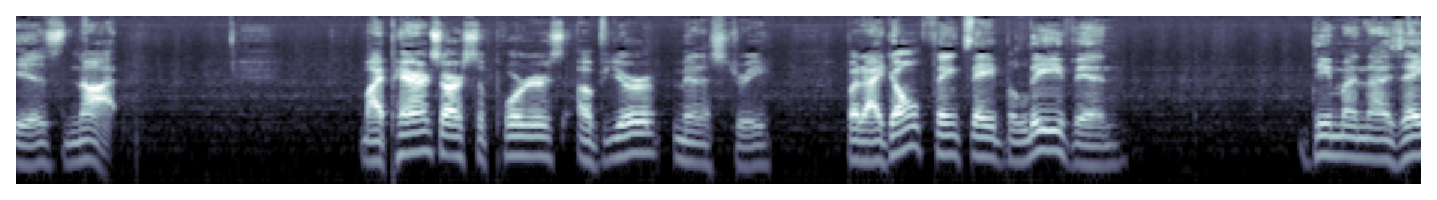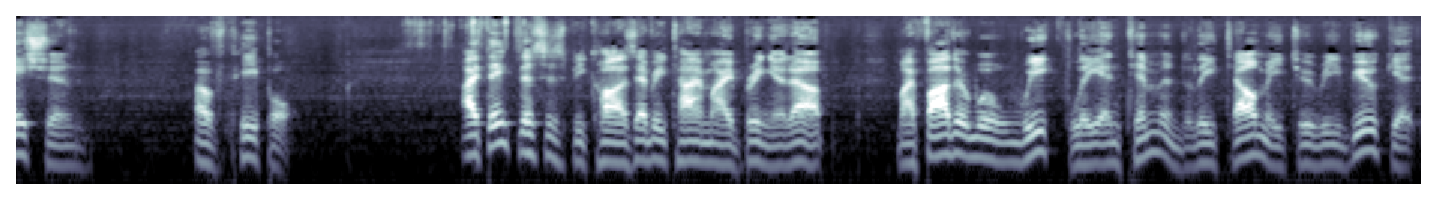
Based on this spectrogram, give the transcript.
is not. My parents are supporters of your ministry, but I don't think they believe in demonization of people. I think this is because every time I bring it up, my father will weakly and timidly tell me to rebuke it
